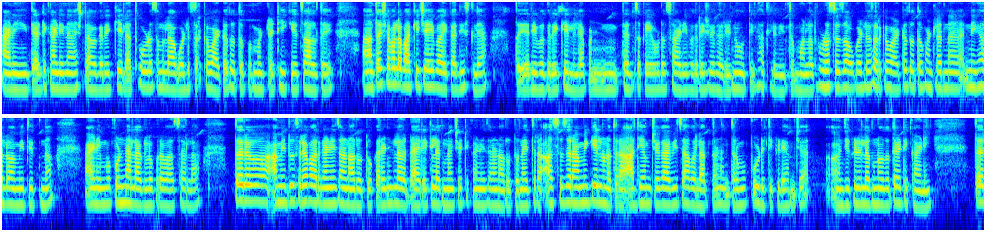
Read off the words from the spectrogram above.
आणि त्या ठिकाणी नाश्ता वगैरे केला. थोडंसं मला आवडल्यासारखं वाटत होतं पण म्हटलं ठीक आहे चालतं आहे तशा मला बाकीच्याही बायका दिसल्या तयारी वगैरे केलेल्या पण त्यांचं काही एवढं साडी वगैरे ज्वेलरी नव्हती घातलेली. तर मला थोडंसं जावगडल्यासारखं वाटत होतं. म्हटलं न निघालो आम्ही तिथनं. आणि मग पुन्हा लागलो प्रवासाला. तर आम्ही दुसऱ्या मार्गाने जाणार होतो कारण ल डायरेक्ट लग्नाच्या ठिकाणी जाणार होतो. नाहीतर असं जर आम्ही गेलो ना तर आधी आमच्या गावी जावं लागतं नंतर मग पुढे तिकडे आमच्या जिकडे लग्न होतं त्या ठिकाणी. तर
